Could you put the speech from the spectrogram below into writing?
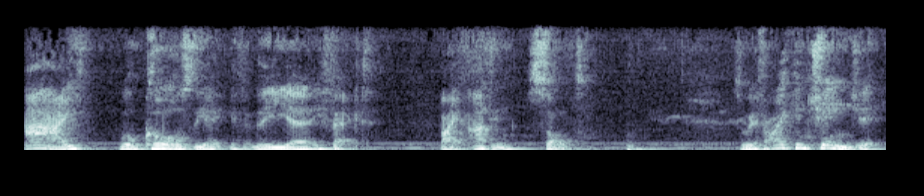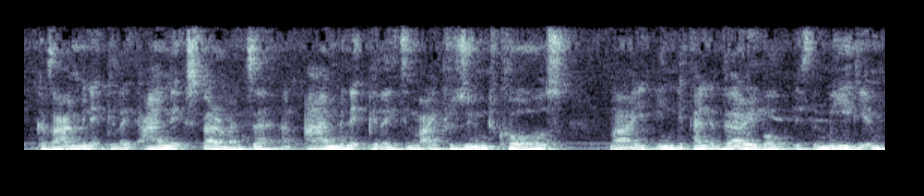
I will cause the, the uh, effect by adding salt. So if I can change it, because I'm manipulating, I'm the experimenter and I'm manipulating my presumed cause, my independent variable is the medium,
